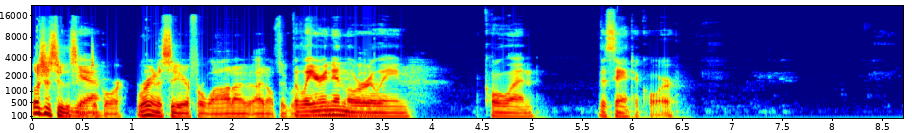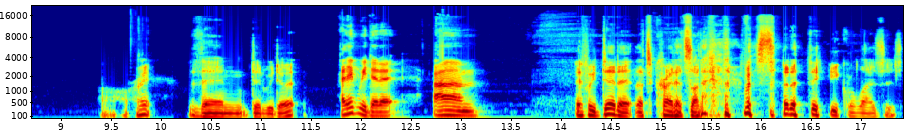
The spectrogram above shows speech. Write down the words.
Let's just do the Santa Yeah. Core. We're gonna stay here for a while. And I, I don't think we're Valerian and better. Laureline, colon, the Santa Core. All right. Then did we do it? I think we did it. Um, If we did it, that's credits on another episode of the Equelizers.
